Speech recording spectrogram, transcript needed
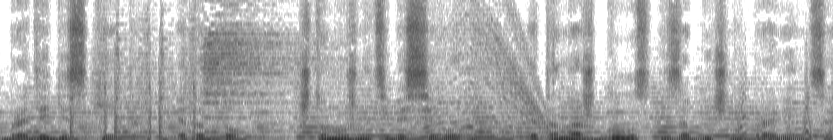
бродяги скейта. Это то, что нужно тебе сегодня. Это наш голос из обычной провинции.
